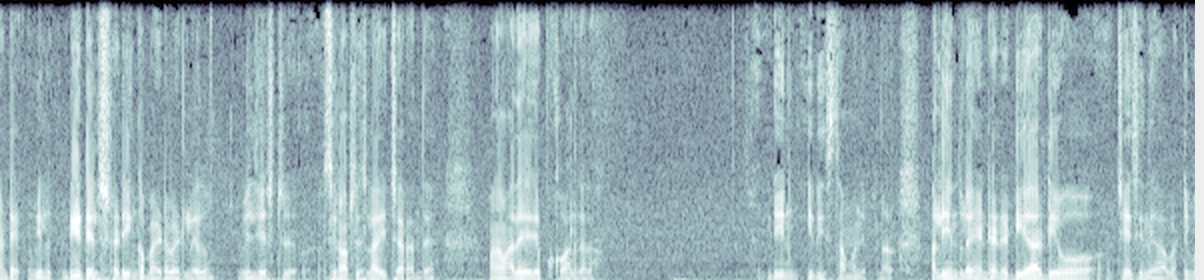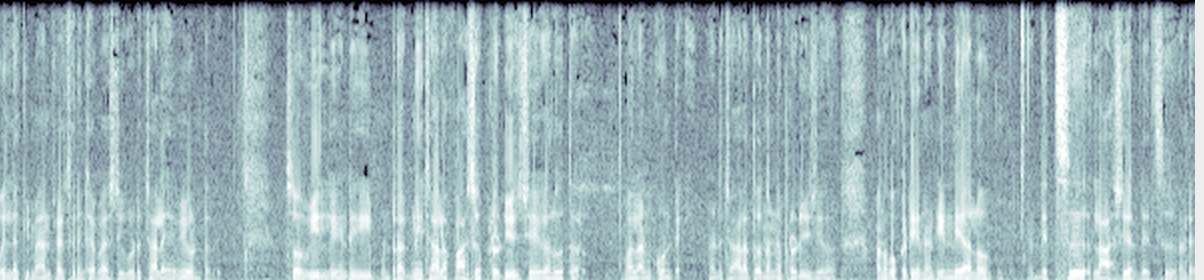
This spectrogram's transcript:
అంటే వీళ్ళు డీటెయిల్ స్టడీ ఇంకా బయట పెట్టలేదు. వీళ్ళు జస్ట్ సినాప్సిస్లా uh, లాగా ఇచ్చారంతే మనం అదే చెప్పుకోవాలి కదా. దీని ఇది ఇస్తామని చెప్తున్నారు. మళ్ళీ ఇందులో ఏంటంటే డిఆర్డిఓ చేసింది కాబట్టి వీళ్ళకి మ్యానుఫ్యాక్చరింగ్ కెపాసిటీ కూడా చాలా హెవీ ఉంటుంది. సో వీళ్ళు ఏంటి ఈ డ్రగ్ని చాలా ఫాస్ట్గా ప్రొడ్యూస్ చేయగలుగుతారు. వాళ్ళు అనుకుంటే. అంటే చాలా తొందరనే ప్రొడ్యూస్ చేయగలరు మనకు ఒకటి ఏంటంటే ఇండియాలో డెత్స్ లాస్ట్ ఇయర్ డెత్స్ అంటే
